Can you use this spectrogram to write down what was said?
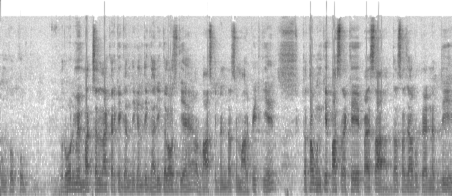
उनको खूब रोड में मत चलना करके गंदी गंदी गाली गलौज दिए हैं और बाँस के डंडा से मारपीट किए तथा उनके पास रखे पैसा, दस हज़ार रुपये नकदी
